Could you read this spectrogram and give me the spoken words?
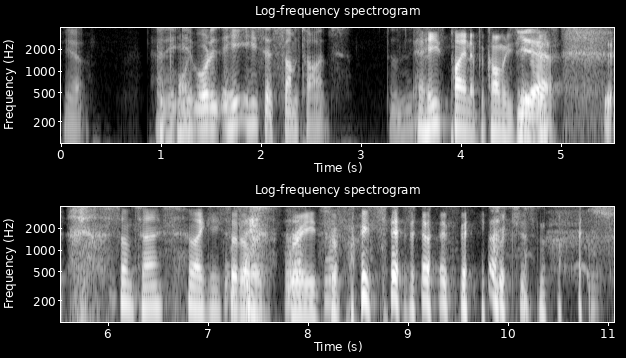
yeah. And Good he, point. what he he says sometimes, doesn't he? He's playing it for comedy. Too. He Yeah. Sometimes, like he sort of like breathes before he says it. I think, which is nice.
